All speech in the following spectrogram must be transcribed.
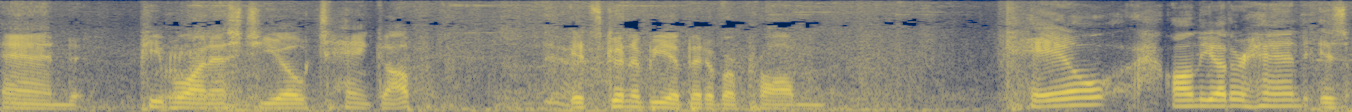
and people on STO tank up, it's going to be a bit of a problem. Kale, on the other hand, is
